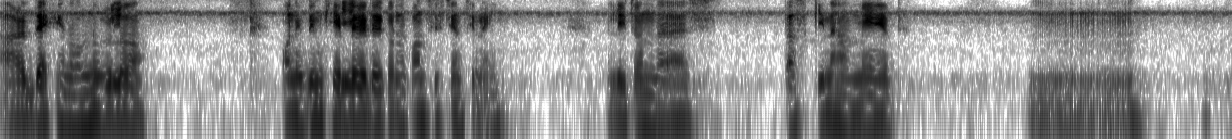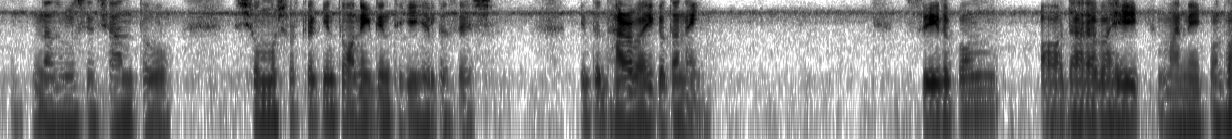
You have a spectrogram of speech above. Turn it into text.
আর দেখেন, অন্যগুলো অনেকদিন খেললে এদের কোনো কনসিস্টেন্সি নেই। লিটন দাস, তাসকিন আহমেদ নাজমুল হোসেন শান্ত। সৌম্য সরকার কিন্তু অনেক দিন থেকেই খেলতেছে। কিন্তু ধারাবাহিকতা নাই। সেই রকম অধারাবাহিক মানে কোনো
